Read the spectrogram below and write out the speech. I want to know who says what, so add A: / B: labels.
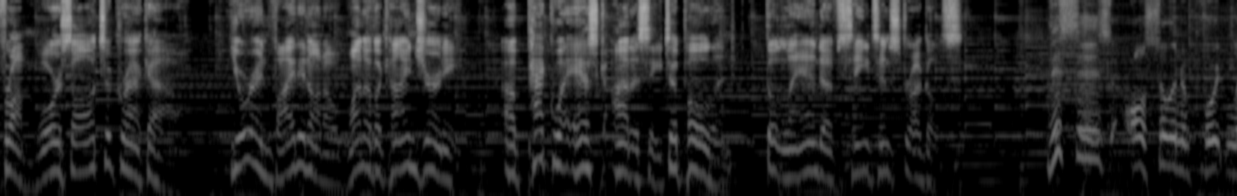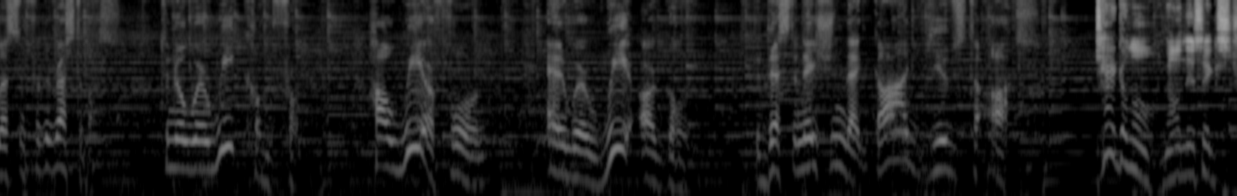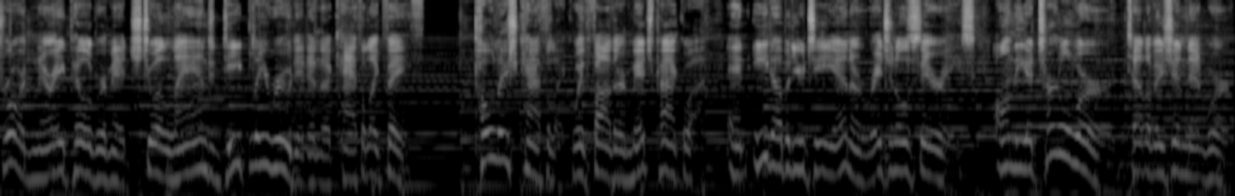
A: From Warsaw to Krakow, you're invited on a one of a kind journey, a Pacwa esque odyssey to Poland, the land of saints and struggles.
B: This is also an important lesson for the rest of us to know where we come from, how we are formed, and where we are going, the destination that God gives to us.
A: Tag along on this extraordinary pilgrimage to a land deeply rooted in the Catholic faith. Polish Catholic with Father Mitch Pacwa, an EWTN original series on the Eternal Word Television Network.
